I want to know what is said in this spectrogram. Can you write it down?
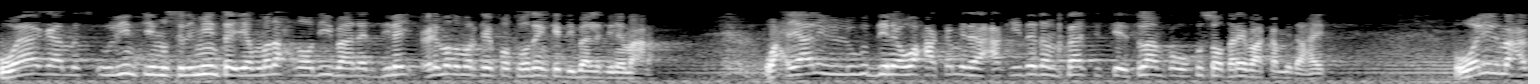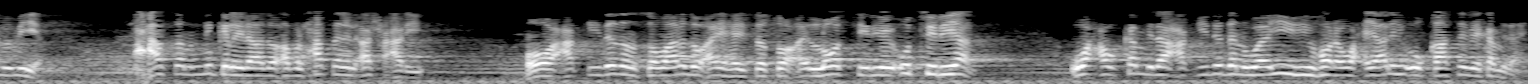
waagaa mas'uuliyiintii muslimiinta iyo madaxdoodii baana dilay culimmadu markay fatwoodeen kadib baa la dilay macna. Waxyaalihii lagu dilay waxaa ka mid aha caqiidadan faasidka islaamka uu ku soo daray baa ka mid ahayd. Walilmacluumiya xasan ninka la yidhaahdo abulxasan alashcari oo caqiidadan soomaalidu ay haysato loo tiriyoy u tiriyaan. Waxau ka mid aha caqiidadan waayihii hore waxyaalihii uu qaatay bay ka mid ahay.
